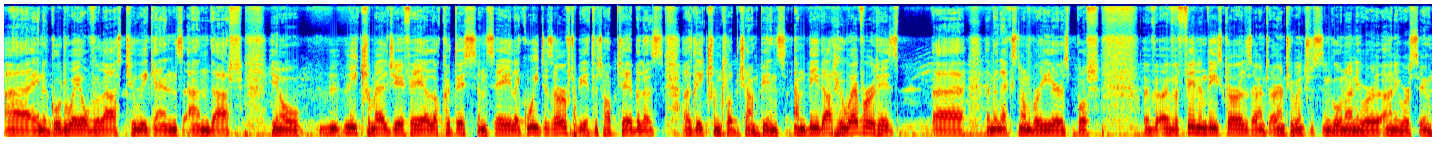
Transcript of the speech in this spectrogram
uh, in a good way over the last two weekends, and that you know Leitrim LGFA look at this and say like we deserve to be at the top table as as Leitrim club champions, and be that whoever it is uh, in the next number of years. But I've, I've, a feeling these girls aren't aren't too interested in going anywhere anywhere soon.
